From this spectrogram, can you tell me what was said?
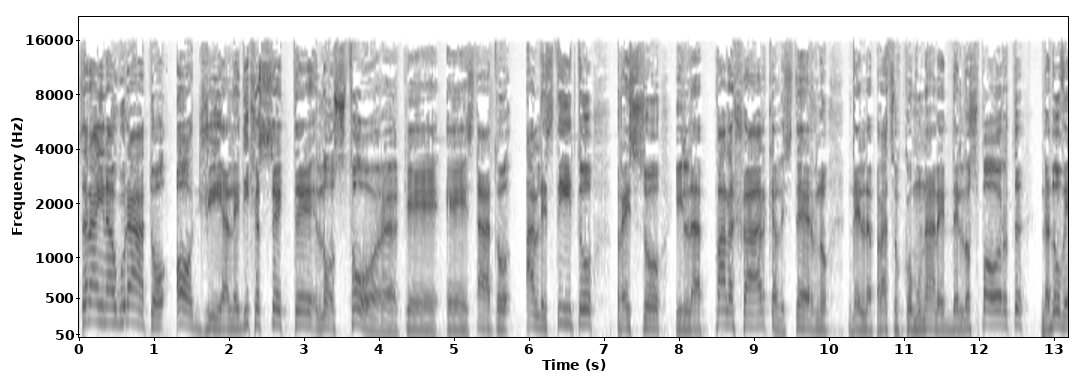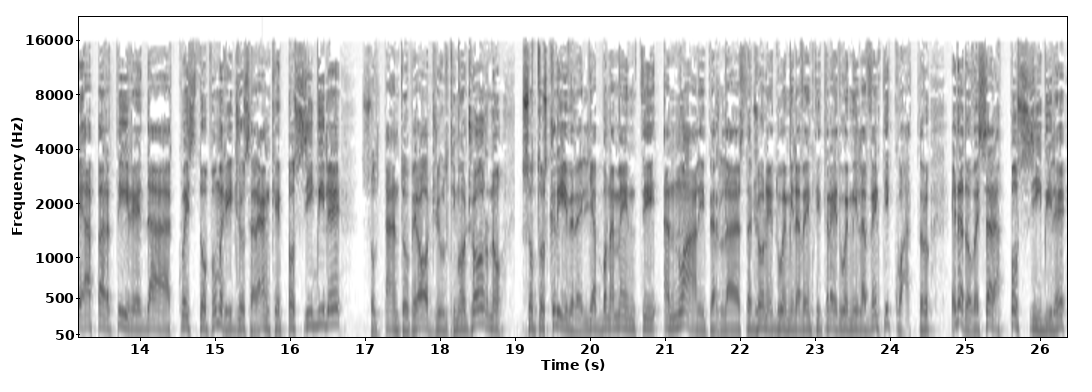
Sarà inaugurato oggi alle 17 lo store che è stato allestito presso il Palashark all'esterno del Palazzo Comunale dello Sport, da dove a partire da questo pomeriggio sarà anche possibile soltanto per oggi, ultimo giorno, sottoscrivere gli abbonamenti annuali per la stagione 2023-2024 e da dove sarà possibile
